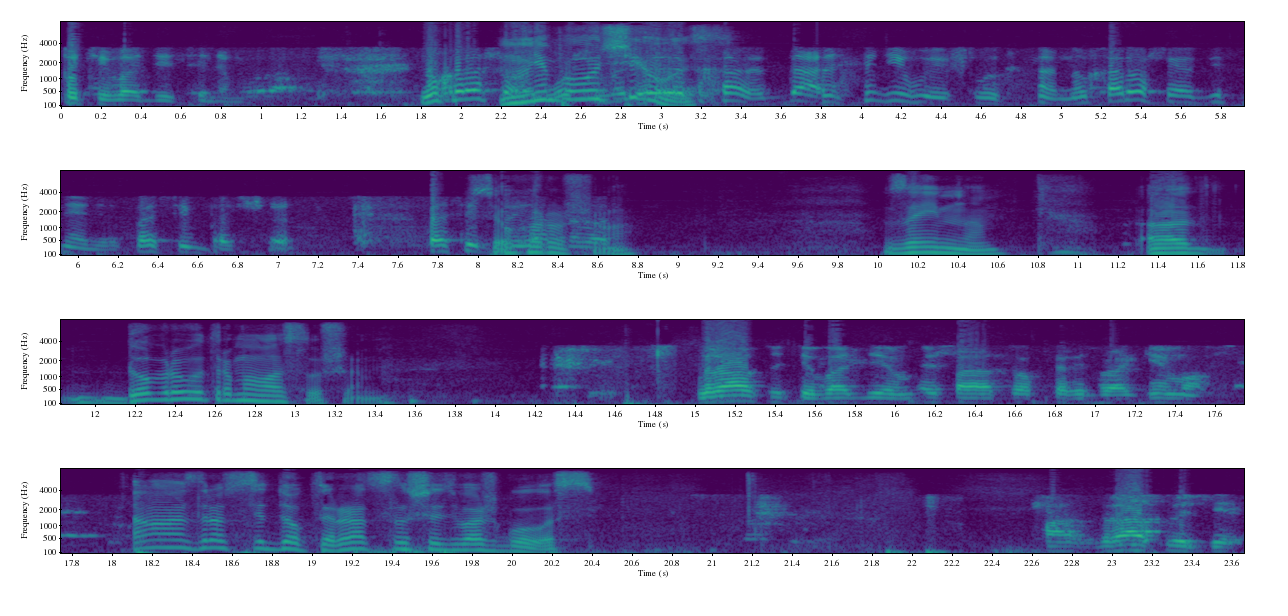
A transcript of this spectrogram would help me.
путеводителем. Ну хорошо. Ну не получилось. Да, не вышло. Ну хорошее объяснение. Спасибо большое. Спасибо. Всего хорошего. Взаимно. А, доброе утро, мы вас слушаем. Здравствуйте, Вадим. Это доктор Ибрагимов. А, здравствуйте, доктор. Рад слышать ваш голос. А, здравствуйте.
